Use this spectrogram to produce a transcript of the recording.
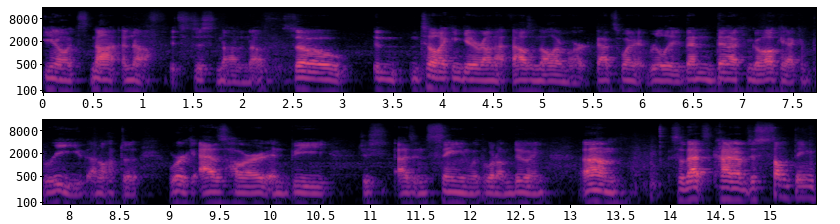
you know it's not enough. It's just not enough. So in, until I can get around that thousand dollar mark, that's when it really then then I can go okay. I can breathe. I don't have to work as hard and be just as insane with what I'm doing. Um, so that's kind of just something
